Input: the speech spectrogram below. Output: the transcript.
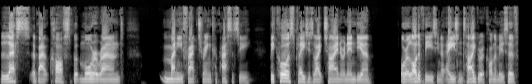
less about cost, but more around manufacturing capacity because places like China and India or a lot of these, you know, Asian tiger economies have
